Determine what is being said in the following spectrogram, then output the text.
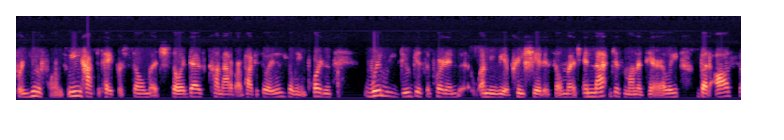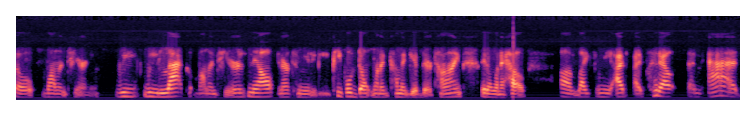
for uniforms. We have to pay for so much. So it does come out of our pocket. So it is really important when we do get support, and I mean, we appreciate it so much, and not just monetarily, but also volunteering. We we lack volunteers now in our community. People don't want to come and give their time. They don't want to help. Um, like for me, I I put out an ad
